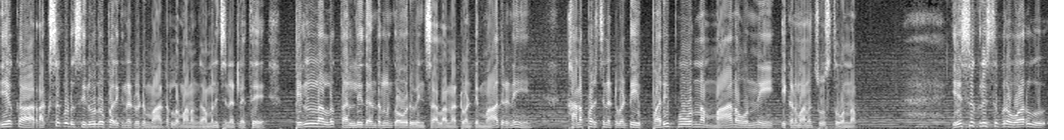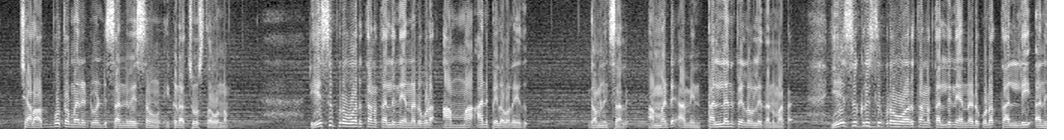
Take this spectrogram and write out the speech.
ఈ యొక్క రక్షకుడు శిలువులో పలికినటువంటి మాటల్లో మనం గమనించినట్లయితే పిల్లలు తల్లిదండ్రులను గౌరవించాలన్నటువంటి మాదిరిని కనపరిచినటువంటి పరిపూర్ణ మానవుణ్ణి ఇక్కడ మనం చూస్తూ ఉన్నాం. యేసుక్రీస్తు ప్రభు వారు చాలా అద్భుతమైనటువంటి సన్నివేశం ఇక్కడ చూస్తూ ఉన్నాం. యేసు తన తల్లిని ఎన్నడూ కూడా అమ్మ అని పిలవలేదు. గమనించాలి. అమ్మ అంటే ఐ మీన్ తల్లి అని పిలవలేదన్నమాట. యేసుక్రీస్తు ప్రభువారు తన తల్లిని ఎన్నడూ కూడా తల్లి అని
